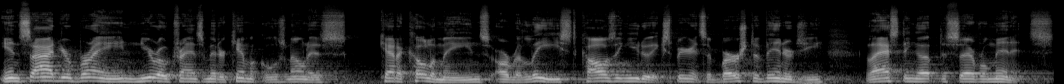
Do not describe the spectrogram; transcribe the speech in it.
Inside your brain, neurotransmitter chemicals known as catecholamines are released, causing you to experience a burst of energy lasting up to several minutes.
